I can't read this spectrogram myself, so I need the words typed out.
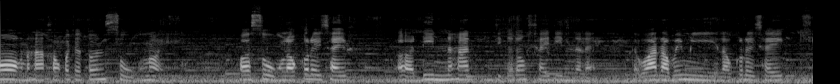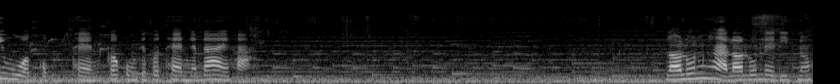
งอกนะคะเขาก็จะต้นสูงหน่อย พอสูงเราก็เลยใช้เอ่อดินนะคะจริงๆก็ต้องใช้ดินนั่นแหละแต่ว่าเราไม่มีเราก็เลยใช้ขี้วัวกบแทนก็คงจะทดแทนกันได้ค่ะ รอรุ่นค่ะ รอรุ่นเลดิสเนาะ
